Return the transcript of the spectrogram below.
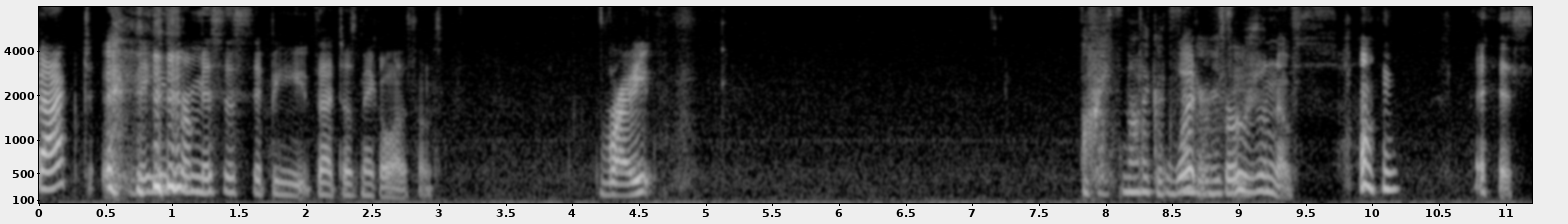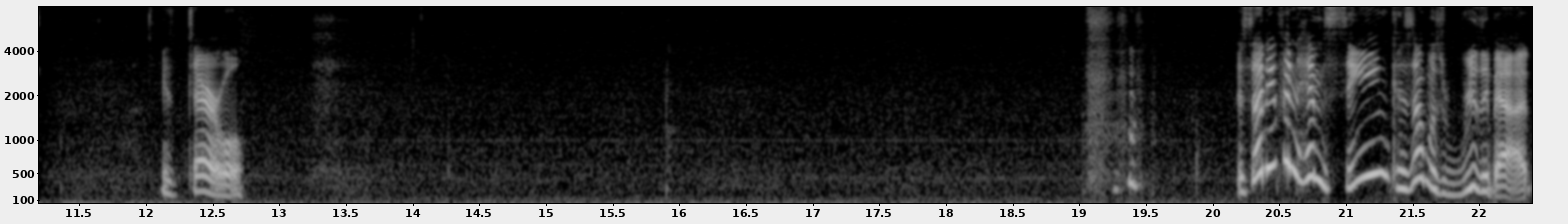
fact that he's from Mississippi that does make a lot of sense. Right. Oh, he's not a good What singer, he? version of song is this? He's terrible. is that even him singing? Because that was really bad.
